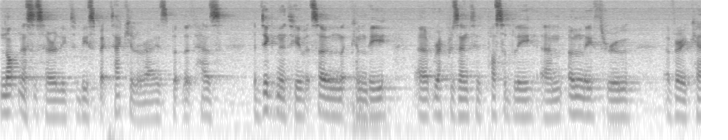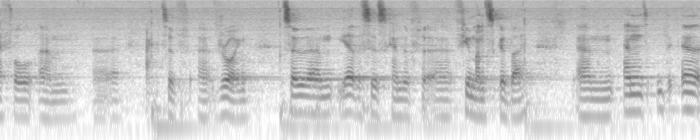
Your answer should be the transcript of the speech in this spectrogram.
not necessarily to be spectacularized, but that has a dignity of its own that can be uh, represented possibly um, only through a very careful um, uh, active uh, drawing. So um, yeah, this is kind of uh, a few months go by. Um, and uh,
